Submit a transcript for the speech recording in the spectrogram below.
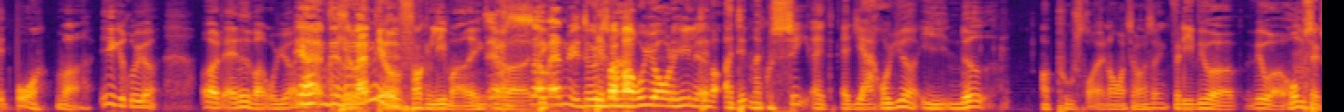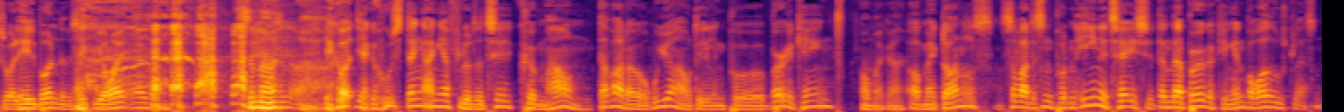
et bord var ikke ryger, og et andet var ryger. Ja, det er så var, vanvittigt. Det var fucking lige meget, ikke? Det var altså, så vanvittigt. Du ville så bare ryge over det hele, ja. Det var, og det, man kunne se, at, at jeg ryger i nød og puste røgen over til os, ikke? Fordi vi var, vi var homoseksuelle hele bundet, hvis ikke vi røg, altså. Så man var sådan, åh, Jeg kan, jeg kan huske, dengang jeg flyttede til København, der var der jo rygerafdeling på Burger King oh my god. og McDonald's. Så var det sådan på den ene etage, den der Burger King inde på Rådhuspladsen.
